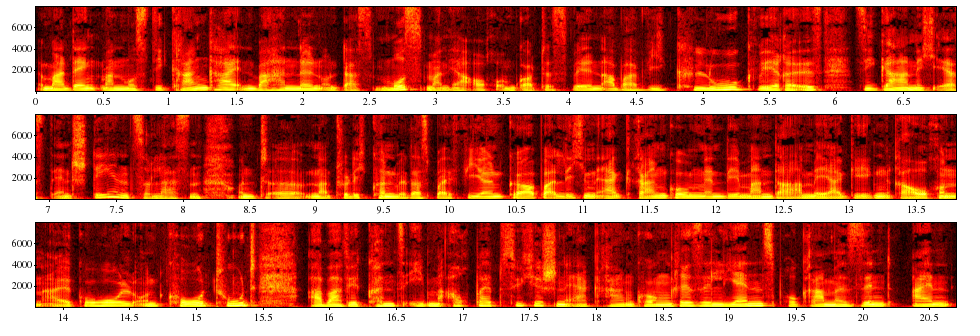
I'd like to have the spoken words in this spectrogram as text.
immer denkt, man muss die Krankheiten behandeln und das muss man ja auch um Gottes Willen, aber wie klug wäre es, sie gar nicht erst entstehen zu lassen. Und äh, natürlich können wir das bei vielen körperlichen Erkrankungen, indem man da mehr gegen Rauchen, Alkohol und Co. tut. Aber wir können es eben auch bei psychischen Erkrankungen. Resilienzprogramme sind ein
